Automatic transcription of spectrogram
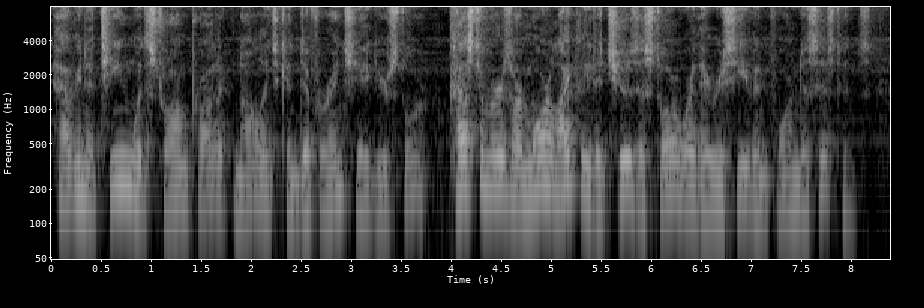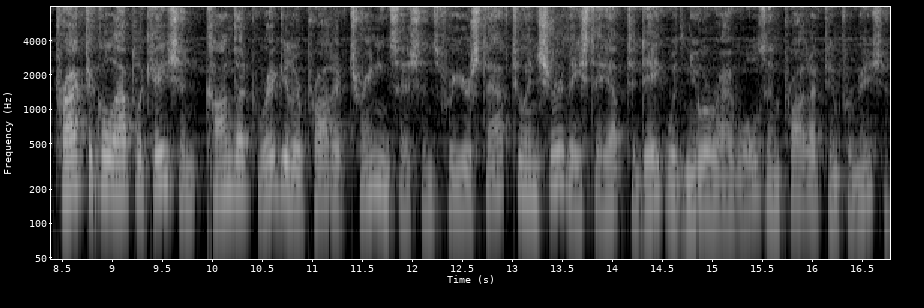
having a team with strong product knowledge can differentiate your store. Customers are more likely to choose a store where they receive informed assistance. Practical application conduct regular product training sessions for your staff to ensure they stay up to date with new arrivals and product information.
